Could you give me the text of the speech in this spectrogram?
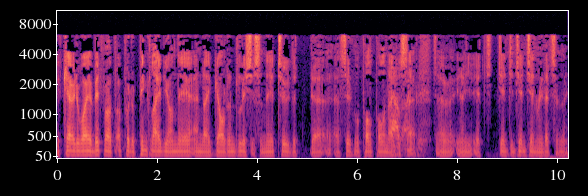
get carried away a bit. But I, I put a pink lady on there and a golden delicious in there too that uh, are suitable poll- pollinators. Oh, right, so, so you know, it's gen- gen- generally that's sort of the,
